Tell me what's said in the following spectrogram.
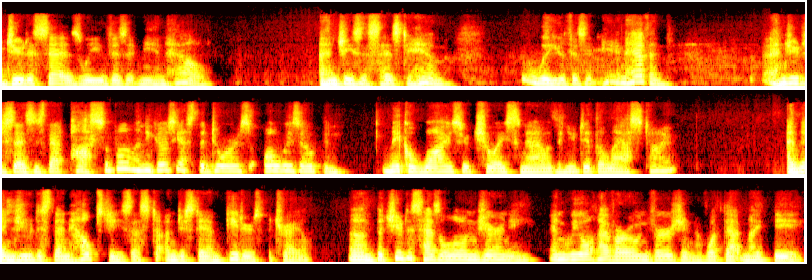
Judas says, Will you visit me in hell? And Jesus says to him, Will you visit me in heaven? And Judas says, Is that possible? And he goes, Yes, the door is always open. Make a wiser choice now than you did the last time. And then Judas then helps Jesus to understand Peter's betrayal. Um, but Judas has a long journey, and we all have our own version of what that might be.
